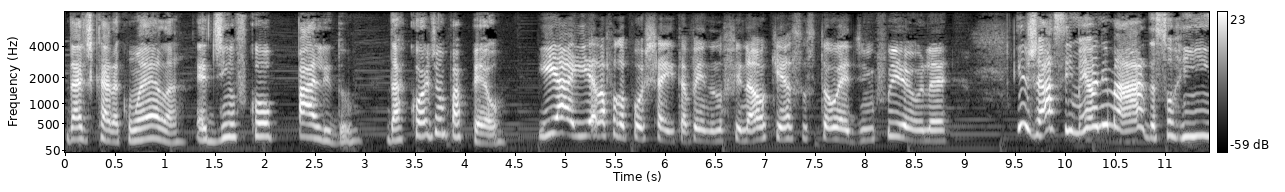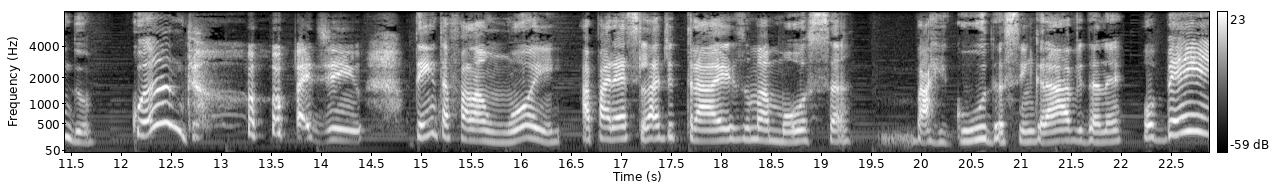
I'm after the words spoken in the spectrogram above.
dá de cara com ela, Edinho ficou pálido, da cor de um papel. E aí ela falou: Poxa, aí, tá vendo? No final, quem assustou o Edinho fui eu, né? E já assim, meio animada, sorrindo. Quando o Edinho tenta falar um oi, aparece lá de trás uma moça barriguda, assim, grávida, né? Ô, bem!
